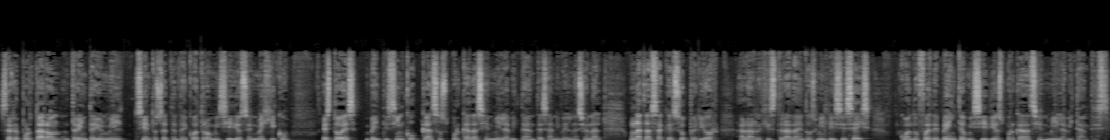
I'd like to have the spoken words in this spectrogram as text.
se reportaron 31.174 homicidios en México, esto es 25 casos por cada 100.000 habitantes a nivel nacional, una tasa que es superior a la registrada en 2016, cuando fue de 20 homicidios por cada 100.000 habitantes.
